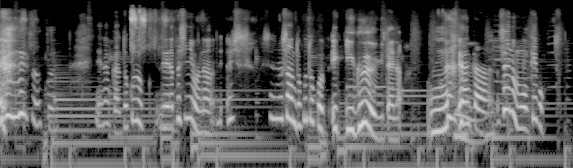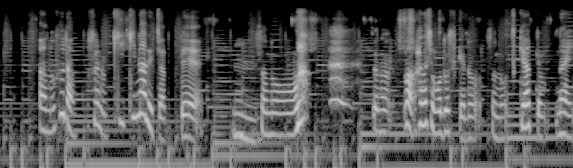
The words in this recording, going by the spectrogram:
あ そうそう。でなんかどこどこで私にもな「えしすみさんどこどこい行く」みたいな。うんでなんかそういうのも結構あの普段そういうの聞き慣れちゃって。うんその そのまあ話戻すけどその付き合ってない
